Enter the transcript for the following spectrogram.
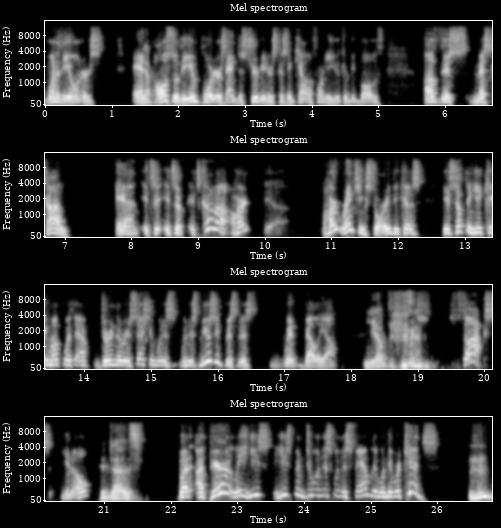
one of the owners, and Yep. also the importers and distributors, because in California you can be both of this mezcal, and it's a it's a it's kind of a heart heart wrenching story because it's something he came up with after, during the recession when his when his music business went belly up, Yep, which sucks, you know it does. But apparently he's he's been doing this with his family when they were kids hmm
